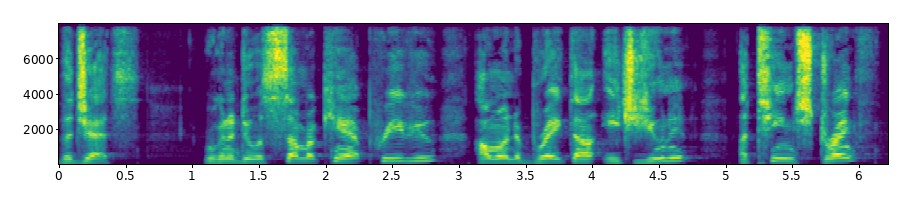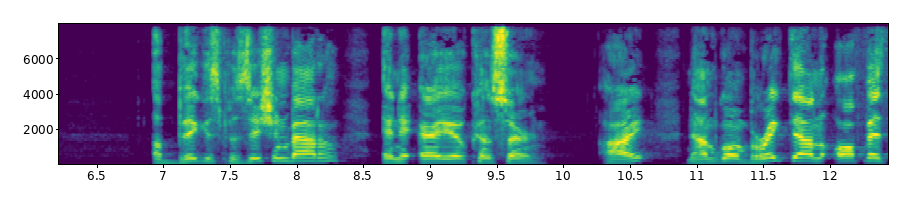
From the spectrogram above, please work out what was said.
the Jets. We're going to do a summer camp preview. I want to break down each unit, a team strength, a biggest position battle, and the area of concern. All right? Now I'm going to break down the offense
